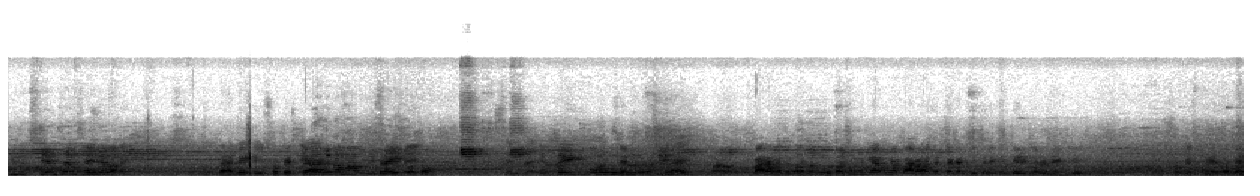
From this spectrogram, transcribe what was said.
কিন্তু সেম সেম সাইজে মানে। তাহলে এই শোকেসটা প্রাইস কত? বারো হাজার টাকা। তো মন্ডলী আপনার বারো হাজার টাকার ভিতরে কিন্তু এই ধরনের একটি শোকেস পেয়ে যাবেন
